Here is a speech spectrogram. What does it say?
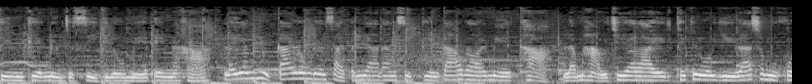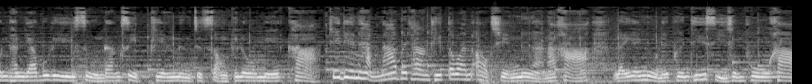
ธินเพียง 1.4 กิโลเมตรเองนะคะ และยังอยู่ใกล้โรงเรียนสายปัญญารังสิตเพียง 900 เมตรค่ะ และมหาวิทยาลัย เทคโนโลยีราชมงคลธัญบุรีศูนย์รังสิตเพียง 1.2 กิโลเมตรค่ะ ที่ดินหันหน้าไปทางทิศตะวันออกเฉียงเหนือนะคะ และยังอยู่ในพื้นที่สีชมพูค่ะ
